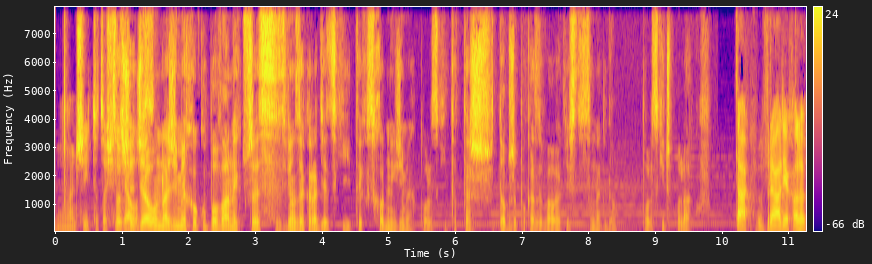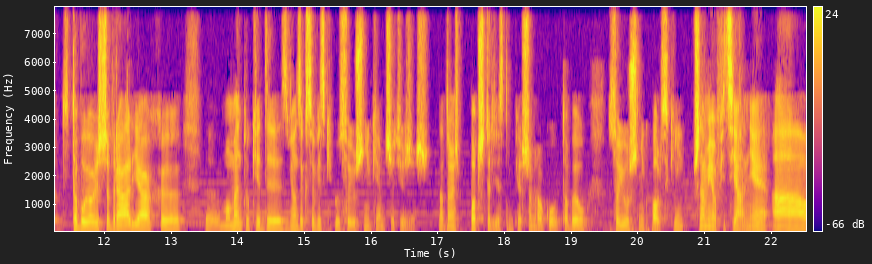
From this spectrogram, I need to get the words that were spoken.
No, czyli to, co się co działo. się działo na ziemiach okupowanych przez Związek Radziecki, tych wschodnich ziemiach Polski, to też dobrze pokazywało jakiś stosunek do Polski czy Polaków. Tak, w realiach, ale to było jeszcze w realiach e, e, momentu, kiedy Związek Sowiecki był sojusznikiem III Rzeszy. Natomiast po 1941 roku to był sojusznik Polski, przynajmniej oficjalnie, a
